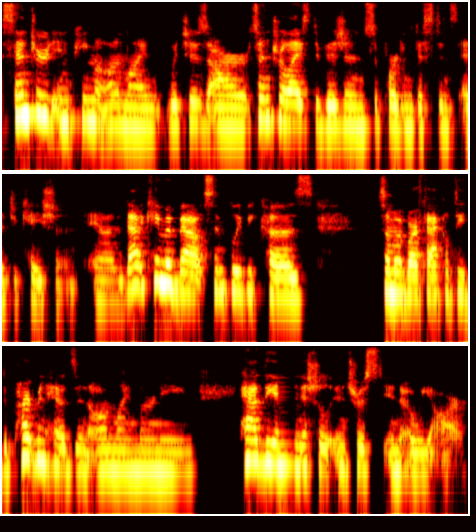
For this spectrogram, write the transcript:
centered in Pima Online, which is our centralized division supporting distance education. And that came about simply because some of our faculty department heads in online learning had the initial interest in OER.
